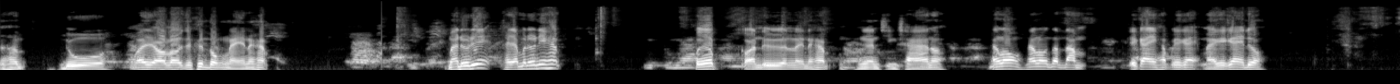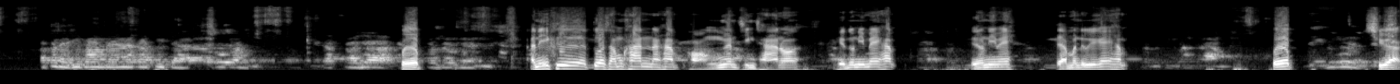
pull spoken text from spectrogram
นะครับ ดูว่าเราเราจะขึ้นตรงไหนนะครับก็พริกเลยมาดูนี่ขยับมาดูนี่ครับพริกตัว ปึ๊บก่อนอื่นเลยนะครับ เงินชิงช้าเนาะนั่งลงนั่งลงต่ำๆใกล้ๆครับใกล้ๆมาใกล้ๆดูแล้วก็ในที่พร้อมแล้วนะครับที่จะร่วมนะครับทายาทปึ๊บคนเดินอันนี้คือตัวสำคัญนะครับ ของเงื่อนชิงช้าเนาะเห็นตรงนี้ไหมครับ เห็นตรงนี้ไหมแต่มาดูใกล้ๆครับปึ๊บเชือก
